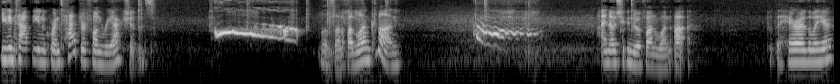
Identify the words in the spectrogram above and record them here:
you can tap the unicorn's head for fun reactions. Well, it's not a fun one. Come on. I know she can do a fun one. Uh, put the hair out of the way here.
